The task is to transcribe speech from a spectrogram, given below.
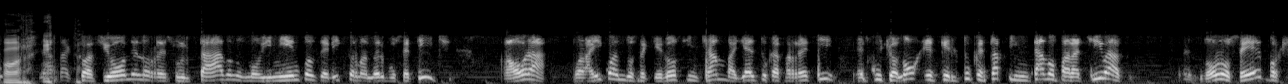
Correcto. las actuaciones, los resultados, los movimientos de Víctor Manuel Bucetich. Ahora, por ahí cuando se quedó sin chamba ya el Tuca Ferretti, escucho, no, es que el Tuca está pintado para Chivas. Pues no lo sé, porque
